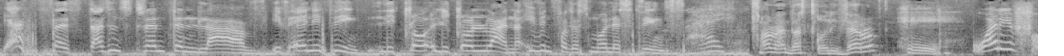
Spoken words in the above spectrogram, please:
Yes, sis, doesn't strengthen love. If anything, little litlolwana even for the smallest things. Hayi. All right, that's Olivero. Hey, what if uh,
